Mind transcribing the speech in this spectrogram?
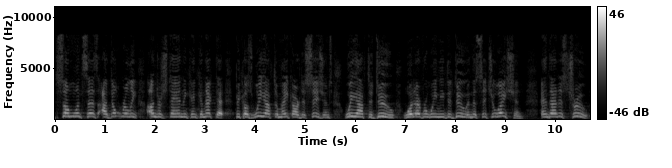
Someone says, I don't really understand and can connect that because we have to make our decisions. We have to do whatever we need to do in the situation. And that is true.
